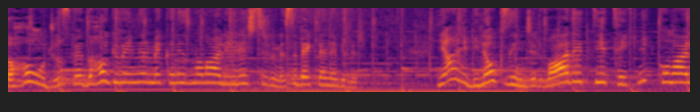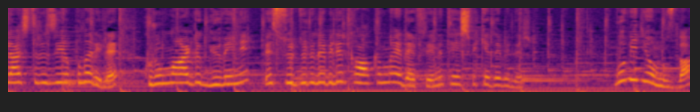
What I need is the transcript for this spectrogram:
daha ucuz ve daha güvenilir mekanizmalarla iyileştirilmesi beklenebilir. Yani blok zincir vaat ettiği teknik kolaylaştırıcı yapılar ile kurumlarda güveni ve sürdürülebilir kalkınma hedeflerini teşvik edebilir. Bu videomuzda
